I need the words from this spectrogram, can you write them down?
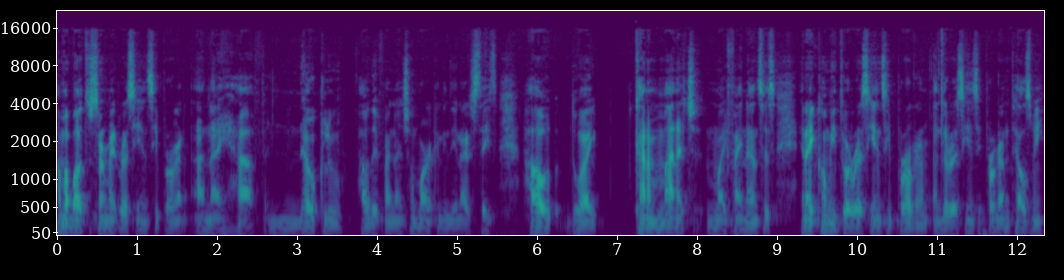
I'm about to start my residency program, and I have no clue how the financial market in the United States. How do I kind of manage my finances. And I come into a residency program, and the residency program tells me,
